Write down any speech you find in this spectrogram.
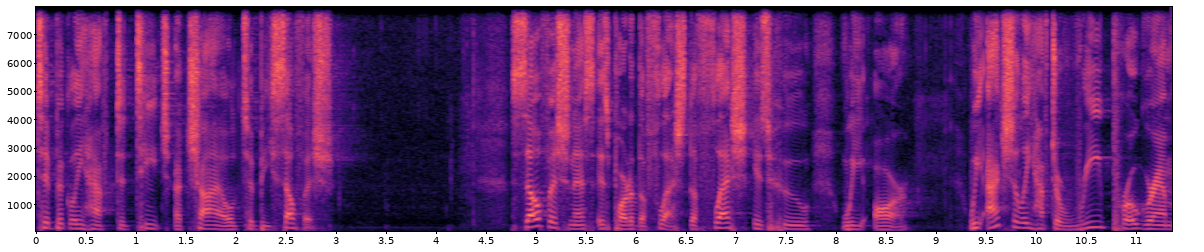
typically have to teach a child to be selfish. Selfishness is part of the flesh. The flesh is who we are we actually have to reprogram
